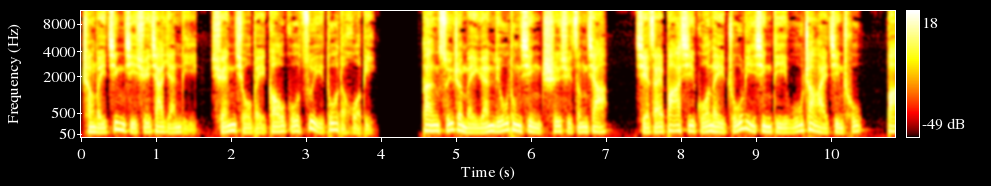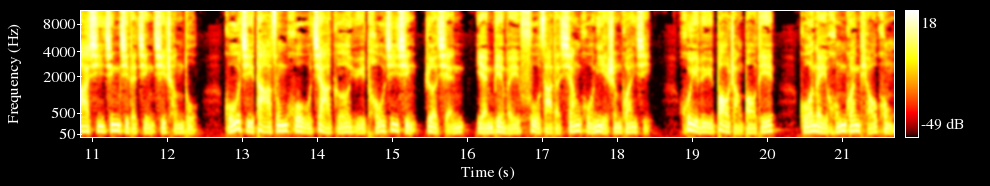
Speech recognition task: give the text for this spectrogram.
成为经济学家眼里全球被高估最多的货币。但随着美元流动性持续增加，且在巴西国内逐利性地无障碍进出，巴西经济的景气程度、国际大宗货物价格与投机性热钱演变为复杂的相互逆生关系，汇率暴涨暴跌，国内宏观调控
